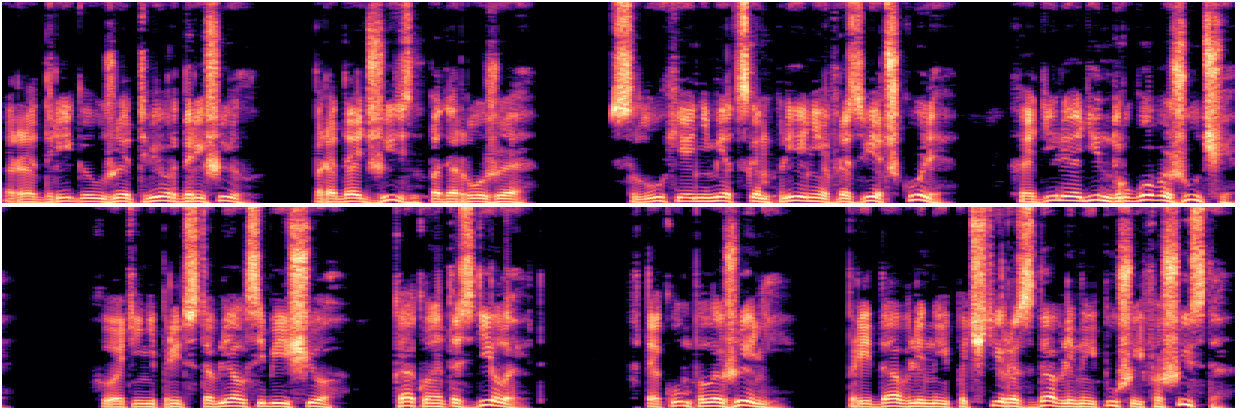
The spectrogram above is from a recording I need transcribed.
Родриго уже твердо решил продать жизнь подороже. Слухи о немецком плене в разведшколе ходили один другого жуче, хоть и не представлял себе еще, как он это сделает. В таком положении, придавленный, почти раздавленный тушей фашиста,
